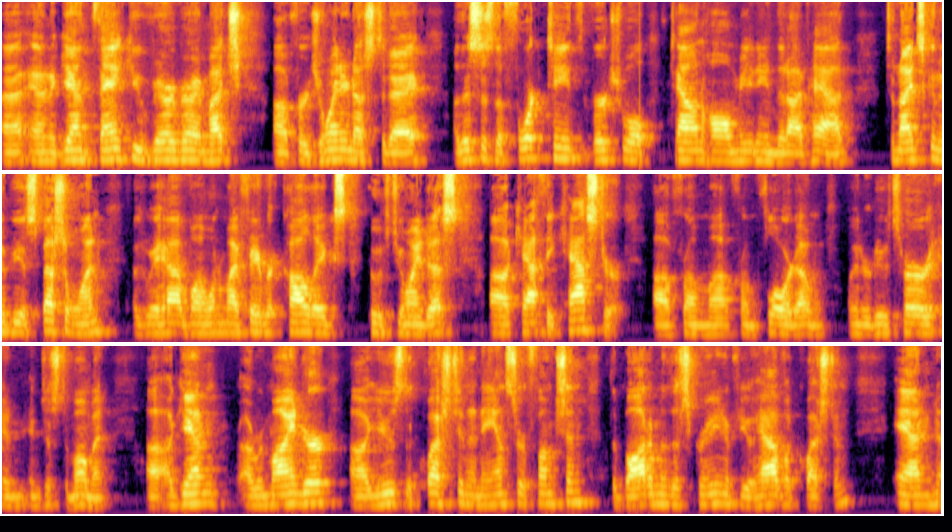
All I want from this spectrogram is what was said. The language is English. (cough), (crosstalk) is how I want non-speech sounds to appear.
Uh, and again, thank you very, very much uh, for joining us today. Uh, this is the 14th virtual town hall meeting that I've had. Tonight's going to be a special one as we have uh, one of my favorite colleagues who's joined us, uh, Kathy Castor uh, from, from Florida. I'll introduce her in, in just a moment. Again, a reminder, use the question and answer function the bottom of the screen if you have a question. And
